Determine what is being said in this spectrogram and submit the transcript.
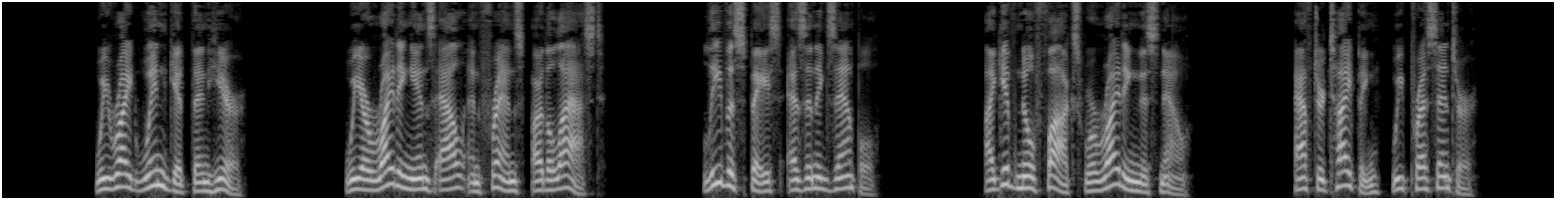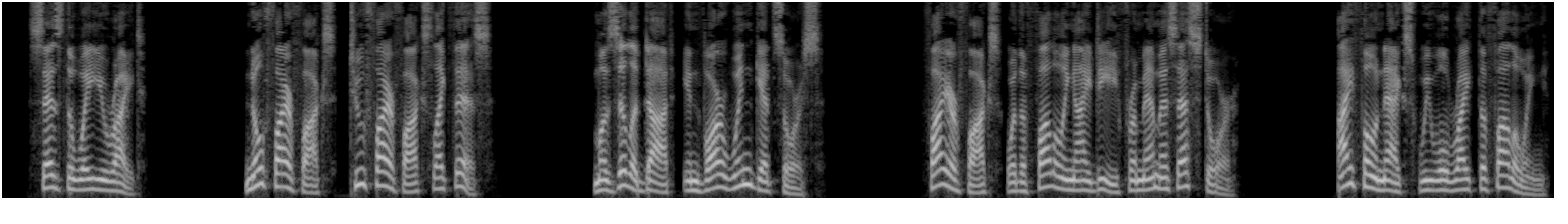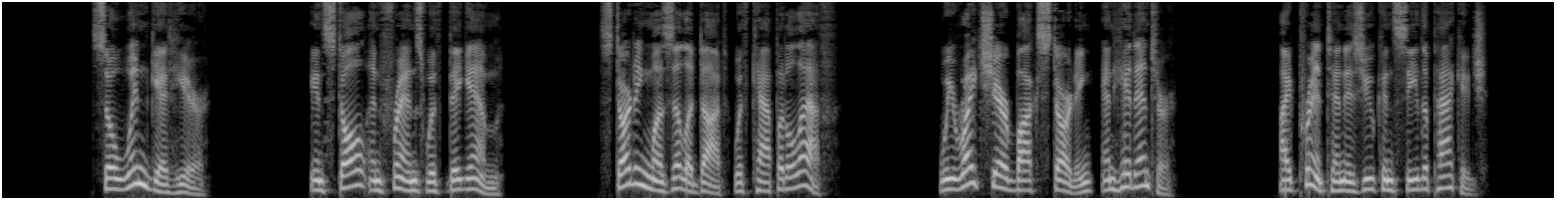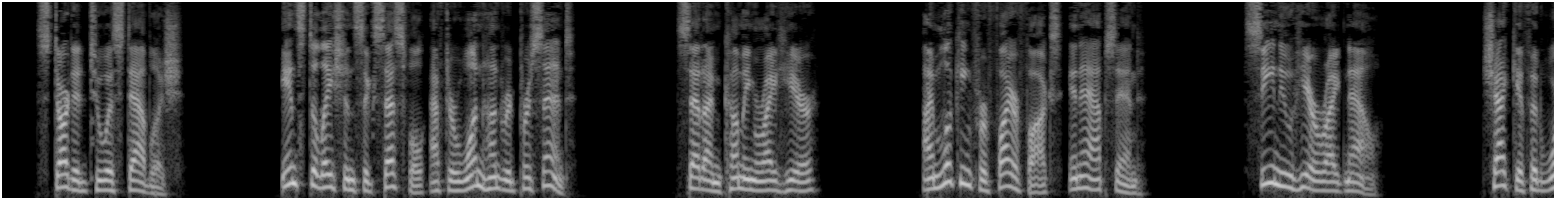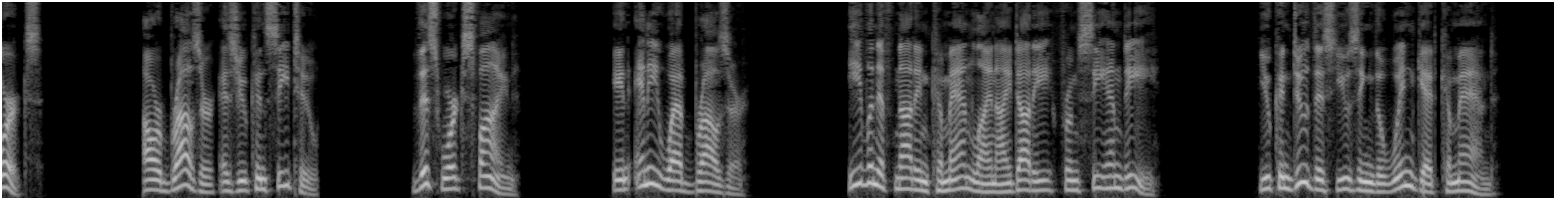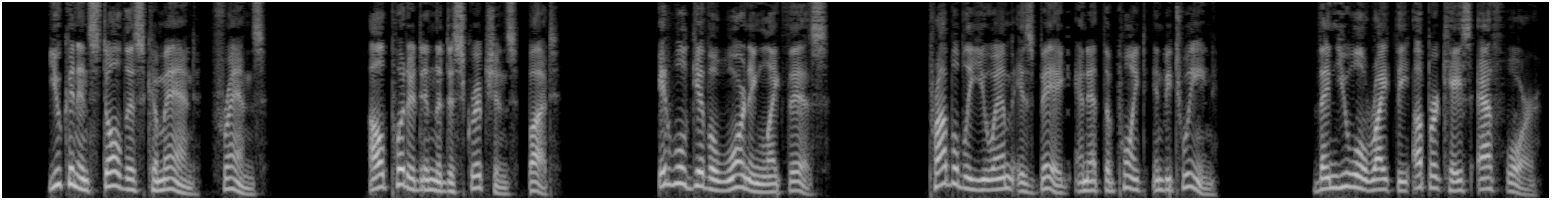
We write winget then here. We are writing ins al and friends are the last. Leave a space as an example. I give no fox we're writing this now. After typing, we press enter. Says the way you write. No Firefox, to Firefox like this. Mozilla. Dot in var winget source. Firefox or the following ID from MSS Store. iPhone X we will write the following. So winget here. Install and friends with big M. Starting Mozilla. Dot with capital F. We write share box starting and hit enter. I print and as you can see the package. Started to establish. Installation successful after 100%. Said I'm coming right here. I'm looking for Firefox in apps and see new here right now. Check if it works. Our browser as you can see too. This works fine. In any web browser. Even if not in command line i.e from CMD. You can do this using the winget command. You can install this command, friends. I'll put it in the descriptions, but it will give a warning like this. Probably UM is big and at the point in between. Then you will write the uppercase F or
